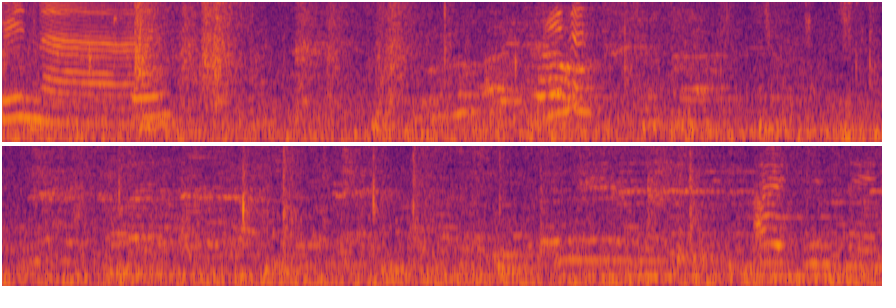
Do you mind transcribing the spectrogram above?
Pina. Pina. Art din din.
